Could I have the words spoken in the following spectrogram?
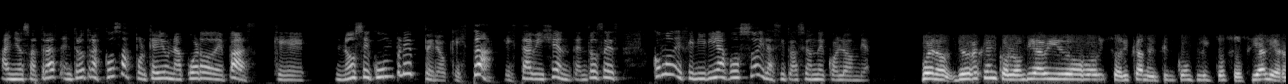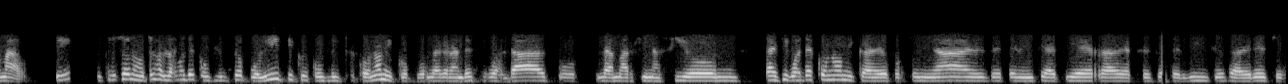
años atrás, entre otras cosas porque hay un acuerdo de paz que no se cumple, pero que está, está vigente. Entonces, ¿cómo definirías vos hoy la situación de Colombia? Bueno, yo creo que en Colombia ha habido históricamente un conflicto social y armado, ¿sí? Incluso nosotros hablamos de conflicto político y conflicto económico por la gran desigualdad, por la marginación, la desigualdad económica de oportunidades, de tenencia de tierra, de acceso a servicios, a derechos,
